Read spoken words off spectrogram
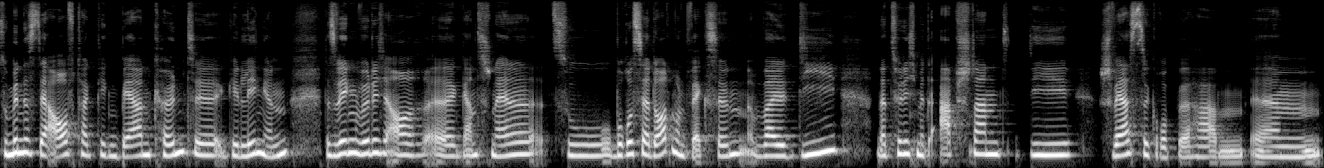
zumindest der Auftakt gegen Bern könnte gelingen. Deswegen würde ich auch äh, ganz schnell zu Borussia Dortmund wechseln, weil die natürlich mit Abstand die schwerste Gruppe haben. Ähm,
